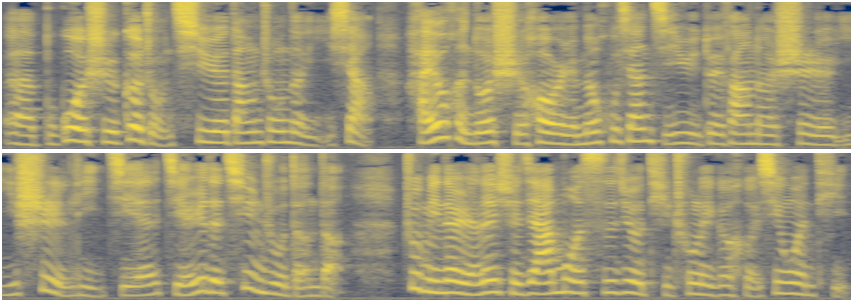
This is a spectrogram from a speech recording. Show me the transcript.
呃，不过是各种契约当中的一项，还有很多时候，人们互相给予对方呢是仪式、礼节、节日的庆祝等等。著名的人类学家莫斯就提出了一个核心问题：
